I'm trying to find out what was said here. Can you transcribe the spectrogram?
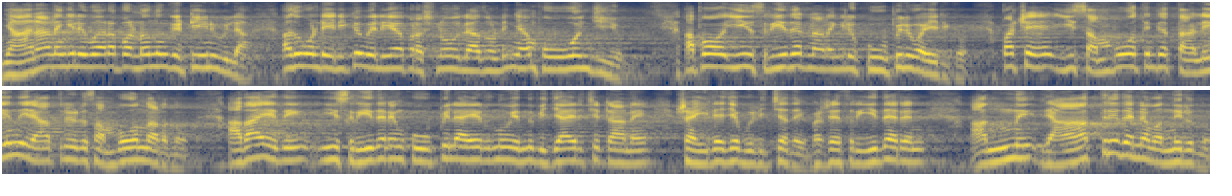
ഞാനാണെങ്കിൽ വേറെ പെണ്ണൊന്നും കിട്ടിയനുമില്ല. അതുകൊണ്ട് എനിക്ക് വലിയ പ്രശ്നവുമില്ല അതുകൊണ്ട് ഞാൻ പോവുകയും ചെയ്യും. അപ്പോൾ ഈ ശ്രീധരനാണെങ്കിൽ കൂപ്പിലുമായിരിക്കും പക്ഷേ ഈ സംഭവത്തിന്റെ തലേന്ന് രാത്രി ഒരു സംഭവം നടന്നു. അതായത് ഈ ശ്രീധരൻ കൂപ്പിലായിരുന്നു എന്ന് വിചാരിച്ചിട്ടാണ് ശൈലജ വിളിച്ചത്. പക്ഷേ ശ്രീധരൻ അന്ന് രാത്രി തന്നെ വന്നിരുന്നു.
